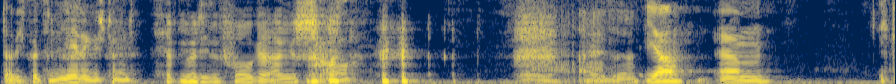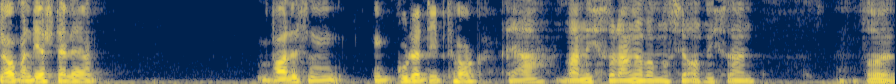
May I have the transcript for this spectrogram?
Da habe ich kurz in die Leere gestarrt. Ich habe nur diesen Vogel angeschaut. Alter. Ja, ähm, ich glaube an der Stelle war das ein, ein guter Deep Talk. Ja, war nicht so lange, aber muss ja auch nicht sein. So.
